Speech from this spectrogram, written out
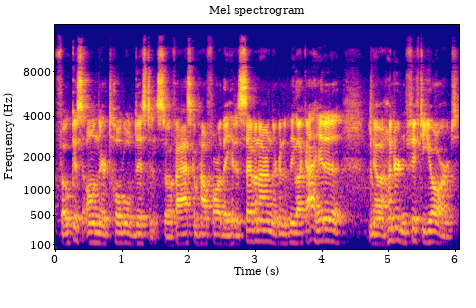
focus on their total distance. So if I ask them how far they hit a seven iron, they're gonna be like, I hit it, a, you know, 150 yards.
